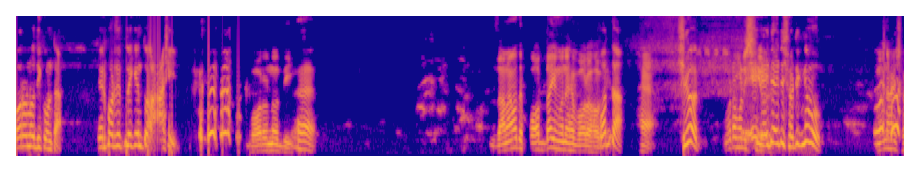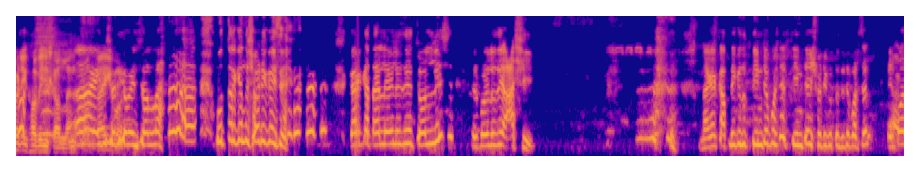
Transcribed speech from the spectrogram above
বড় নদী কোনটা? এরপর জিতলে কিন্তু আশি। বড় নদী। হ্যাঁ। জানা মতে পদ্মাই মনে হয় বড় হবে। পদ্মা? হ্যাঁ। শিওর? মোটামুটি sure। এইটা এটা সঠিক নেব? মনে হয় সঠিক হবে ইনশাল্লাহ আহ, এটা সঠিক হবে ইনশাল্লাহ উত্তর কিন্তু সঠিক হয়েছে কাকা তাহলে হইল যে চল্লিশ এরপর হইল যে আশি। না কাকা আপনি কিন্তু তিনটে প্রশ্নের তিনটেই সঠিক উত্তর দিতে পারছেন। এরপর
